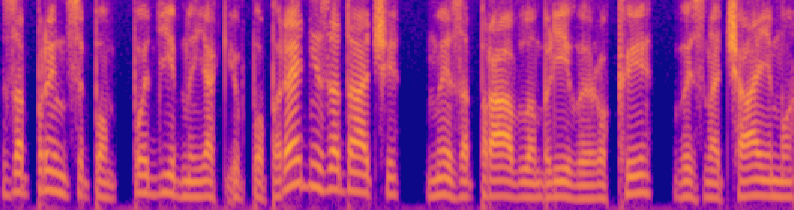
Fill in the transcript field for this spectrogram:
за принципом, подібно як і в попередній задачі, ми за правилом лівої руки визначаємо,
